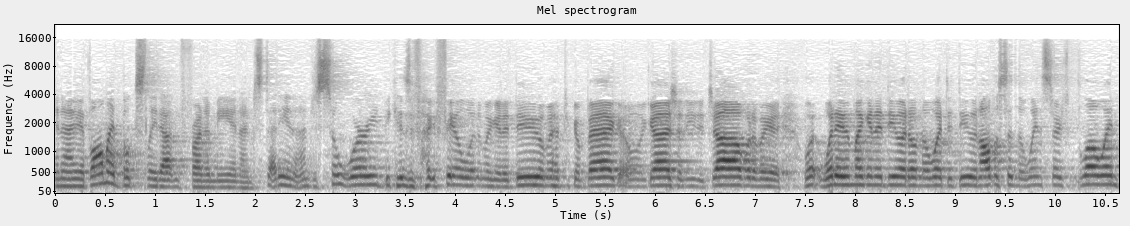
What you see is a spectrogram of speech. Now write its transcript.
and I have all my books laid out in front of me, and I'm studying, and I'm just so worried because if I fail, what am I going to do? I'm going to have to come back. Oh my gosh, I need a job. What am I going to, what, what am I going to do? I don't know what to do. And all of a sudden, the wind starts blowing,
